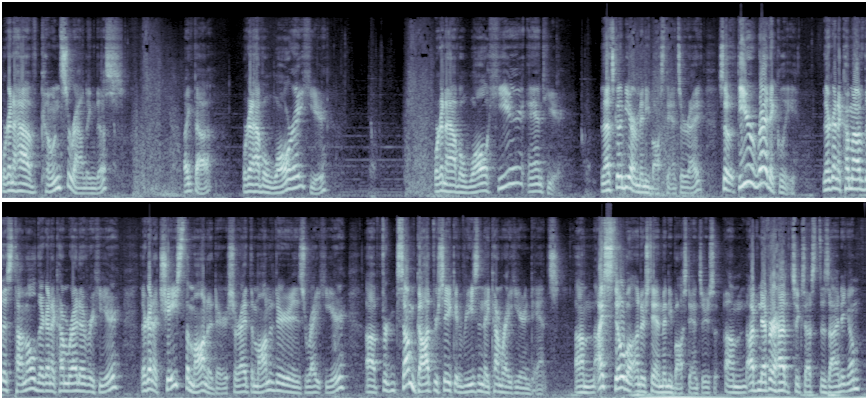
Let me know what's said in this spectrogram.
We're going to have cones surrounding this. Like that. We're going to have a wall right here. We're going to have a wall here and here. And that's going to be our mini-boss dancer, right? So theoretically, they're going to come out of this tunnel. They're going to come right over here. They're going to chase the monitor. So, right, the monitor is right here. Uh, for some godforsaken reason, they come right here and dance. Um, I still don't understand mini-boss dancers. Um, I've never had success designing them.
